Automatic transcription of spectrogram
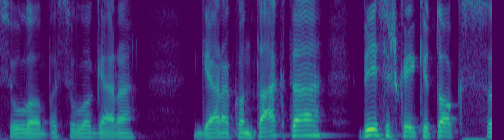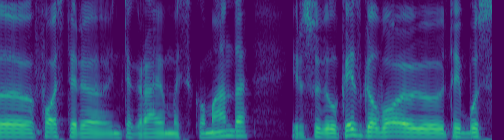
siūlo, pasiūlo gerą, gerą kontaktą, visiškai kitoks Fosterio integravimas į komandą. Ir su Vilkais galvoju, tai bus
